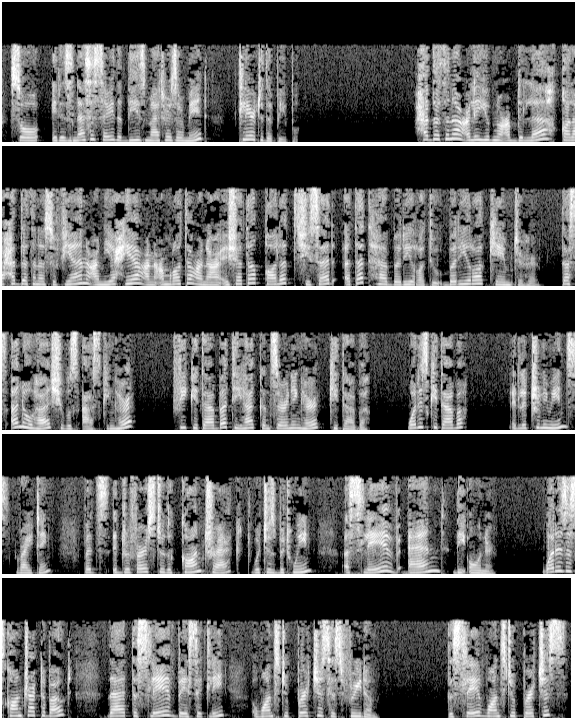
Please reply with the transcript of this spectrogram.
So it is necessary that these matters are made clear to the people. حدثنا علي بن عبد الله قال حدثنا سفيان عن يحيى عن عمرة عن عائشة قالت she said أتتها بريرة بريرة came to her تسألها she was asking her في كتابتها concerning her كتابة what is كتابة it literally means writing but it refers to the contract which is between a slave and the owner what is this contract about that the slave basically wants to purchase his freedom the slave wants to purchase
